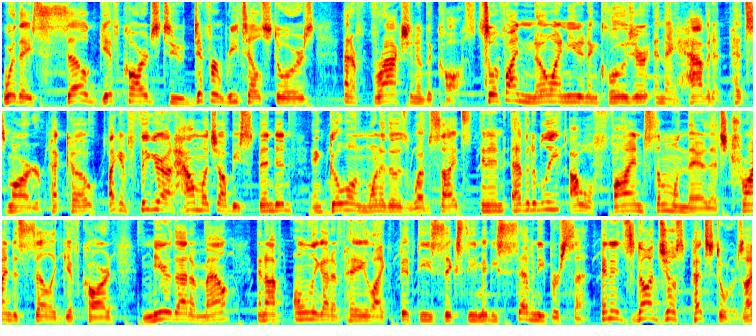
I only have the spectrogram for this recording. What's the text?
where they sell gift cards to different retail stores at a fraction of the cost. So if I know I need an enclosure and they have it at PetSmart or Petco, I can figure out how much I'll be spending and go on one of those websites and inevitably I will find someone there that's trying to sell a gift card near that amount and I've only got to pay like 50, 60, maybe 70%. And it's not just pet stores. I,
